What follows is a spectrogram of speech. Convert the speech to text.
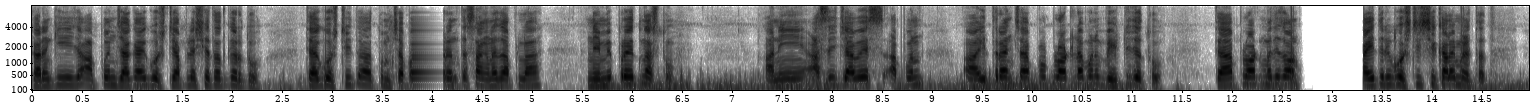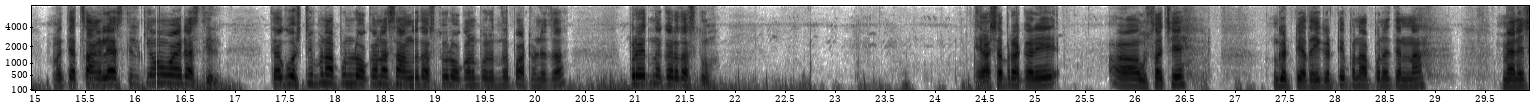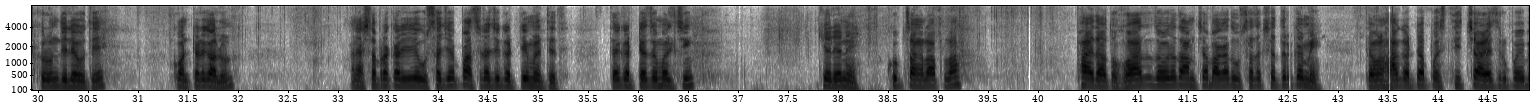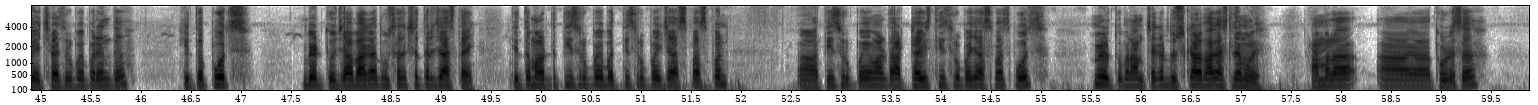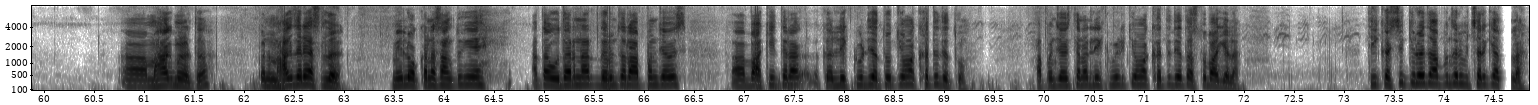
कारण की आपण ज्या काही गोष्टी आपल्या शेतात करतो त्या गोष्टी तुमच्यापर्यंत सांगण्याचा आपला नेहमी प्रयत्न असतो. आणि असे ज्यावेळेस आपण इतरांच्या प्लॉटला पण भेटी देतो त्या प्लॉटमध्ये जाऊन काहीतरी गोष्टी शिकायला मिळतात. मग त्या चांगल्या असतील किंवा वाईट असतील त्या गोष्टी पण आपण लोकांना सांगत असतो लोकांपर्यंत पाठवण्याचा प्रयत्न करत असतो. हे अशा प्रकारे ऊसाचे गट्टे आता हे गट्टे पण आपण त्यांना मॅनेज करून दिले होते कॉन्टॅक्ट घालून. आणि अशा प्रकारे जे उसाचे पाचड्याचे गट्टे मिळतात त्या गट्ट्याचं मल्चिंग केल्याने खूप चांगला आपला फायदा होतो. हो आज जवळजवळ आमच्या भागात उसाचं क्षेत्र कमी आहे. त्यामुळे हा गट्टा पस्तीस चाळीस रुपये बेचाळीस रुपयेपर्यंत इथं पोच भेटतो. ज्या भागात उसाचं क्षेत्र जास्त आहे तिथं मला वाटतं तीस रुपये बत्तीस रुपयाच्या आसपास पण तीस रुपये मला वाटतं अठ्ठावीस तीस रुपयाच्या आसपास पोच मिळतो. पण आमच्याकडे दुष्काळ भाग असल्यामुळे आम्हाला थोडंसं महाग मिळतं. पण महाग जरी असलं मी लोकांना सांगतो की आता उदाहरणार्थ धरून चला आपण ज्यावेळेस बाकी त्याला लिक्विड देतो किंवा खतं देतो. आपण ज्यावेळेस त्यांना लिक्विड किंवा खतं देत असतो बागेला ती कशी किलो आहे आपण जर विचार केला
